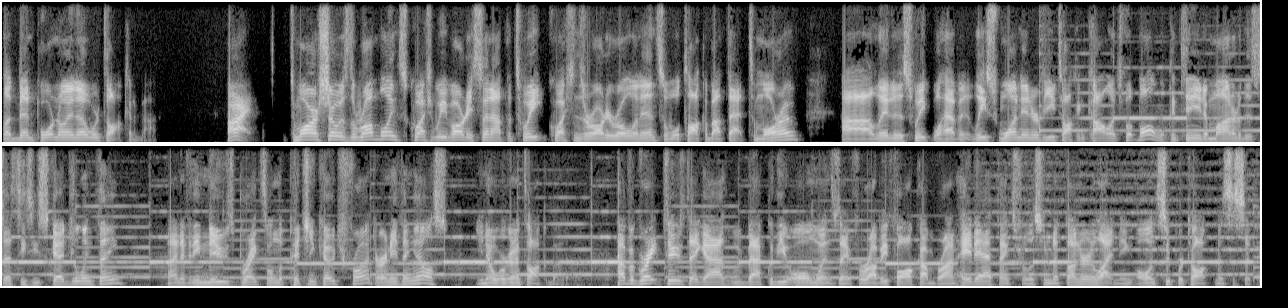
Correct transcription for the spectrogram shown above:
Let Ben Portnoy know we're talking about. it. All right. Tomorrow's show is the rumblings. Question we've already sent out the tweet. Questions are already rolling in, so we'll talk about that tomorrow. Uh, later this week, we'll have at least one interview talking college football. We'll continue to monitor this SEC scheduling thing. And if any news breaks on the pitching coach front or anything else, you know we're going to talk about it. Have a great Tuesday, guys. We'll be back with you on Wednesday. For Robbie Faulk, I'm Brian Hadad. Thanks for listening to Thunder and Lightning on Super Talk, Mississippi.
